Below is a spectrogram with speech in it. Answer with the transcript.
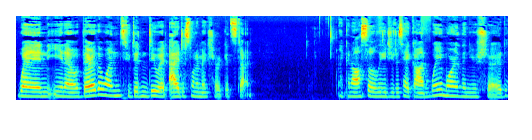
when, you know, they're the ones who didn't do it. I just want to make sure it gets done. It can also lead you to take on way more than you should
